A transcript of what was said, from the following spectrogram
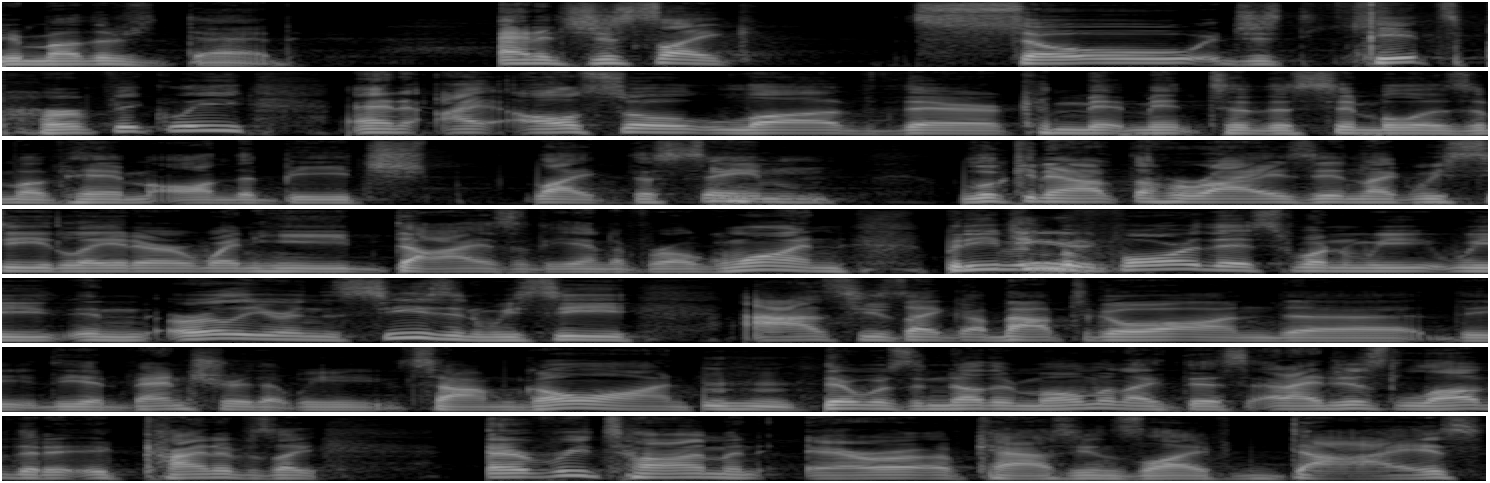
your mother's dead, and it's just like so it just hits perfectly. And I also love their commitment to the symbolism of him on the beach, like the same. Looking out at the horizon, like we see later when he dies at the end of Rogue One, but even Dude. before this, when we we in earlier in the season, we see as he's like about to go on the the, the adventure that we saw him go on, there was another moment like this, and I just love that it, it kind of is like every time an era of Cassian's life dies,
